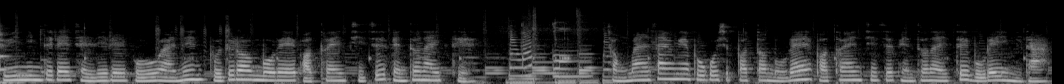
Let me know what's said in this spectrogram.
주인님들의 젤리를 보호하는 부드러운 모래 버터앤치즈 벤토나이트. 정말 사용해보고 싶었던 모래 버터앤치즈 벤토나이트 모래입니다.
